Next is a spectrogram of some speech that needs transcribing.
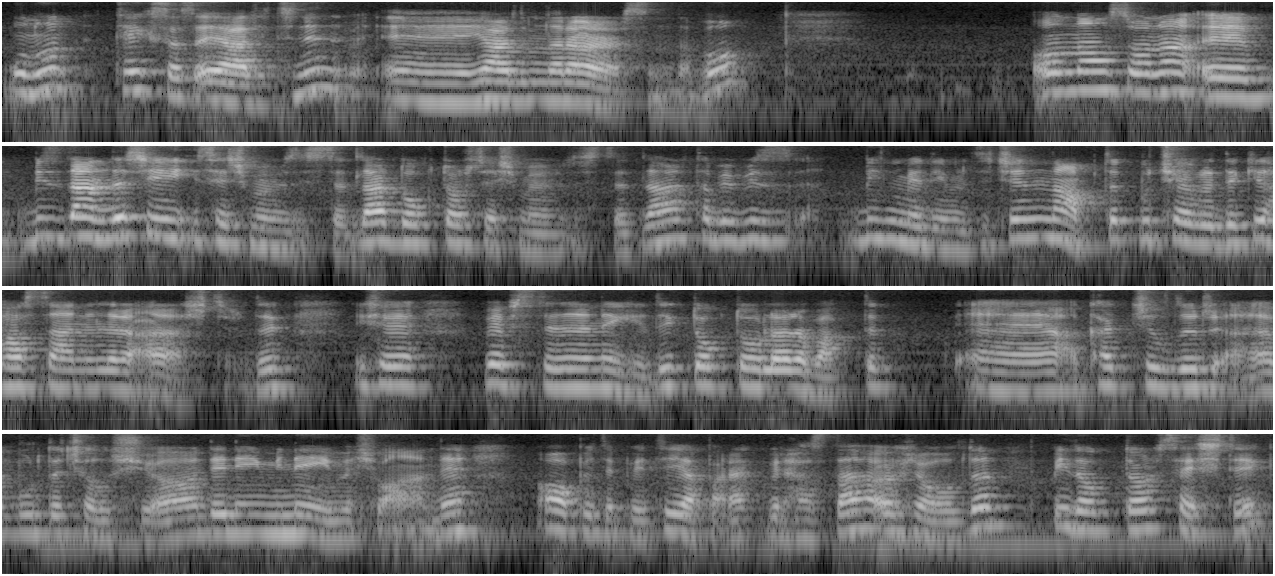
Bunun Texas eyaletinin e, yardımları arasında bu. Ondan sonra e, bizden de şey seçmemizi istediler. Doktor seçmemizi istediler. Tabii biz bilmediğimiz için ne yaptık? Bu çevredeki hastaneleri araştırdık. İşte web sitelerine girdik. Doktorlara baktık. E, kaç yıldır e, burada çalışıyor. Deneyimi neymiş falan diye. O peti peti yaparak biraz da öyle oldu. Bir doktor seçtik.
